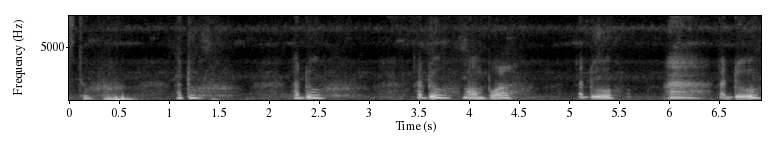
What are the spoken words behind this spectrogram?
Aduh. Aduh. Aduh. Aduh, ngompol. Aduh. Aduh.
